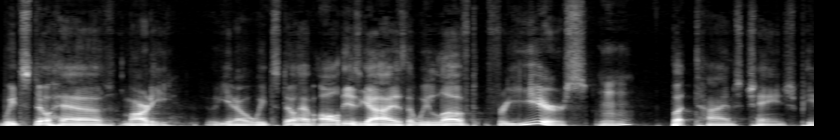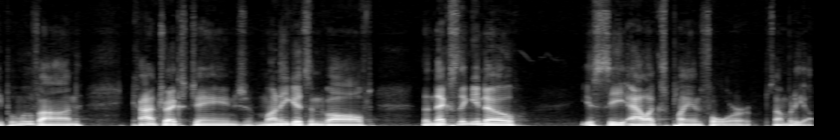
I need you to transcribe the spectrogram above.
We'd still have Marty. You know, we'd still have all these guys that we loved for years. Mm-hmm. But times change. People move on. Contracts change. Money gets involved. The next thing you know, you see Alex playing for somebody else.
